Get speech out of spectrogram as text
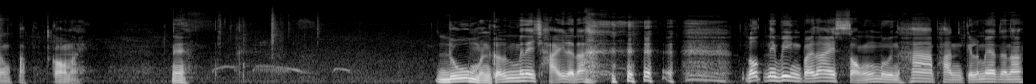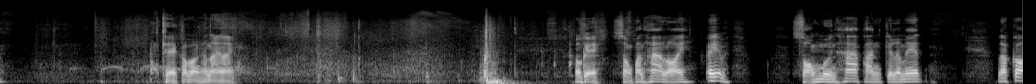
ต้องปรับกล้องหน่อยเนี่ยดูเหมือนก็ไม่ได้ใช้เลยนะ รถนี่วิ่งไปได้ 25,000 กิโลเมตรแล้วนะโอเคเข้าไปข้างในหน่อยโอเค 2,500 เอ้ย 25,000 กิโลเมตร แล้วก็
